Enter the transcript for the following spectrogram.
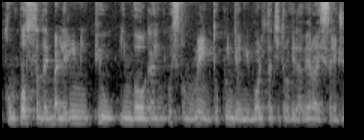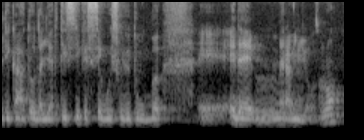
composta dai ballerini più in voga in questo momento, quindi ogni volta ti trovi davvero a essere giudicato dagli artisti che segui su YouTube eh, ed è meraviglioso, no?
